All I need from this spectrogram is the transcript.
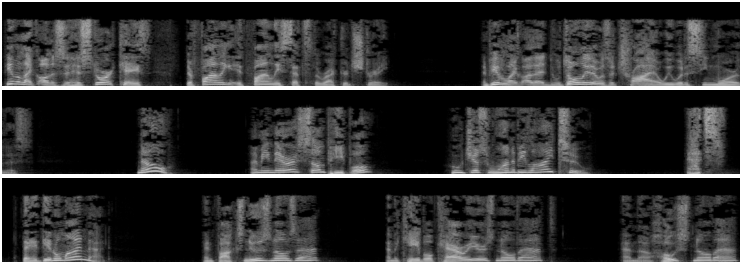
People are like, oh, this is a historic case. They're finally, it finally sets the record straight. And people are like, oh, that, if only there was a trial, we would have seen more of this. No. I mean, there are some people who just want to be lied to. That's, they, they don't mind that. And Fox News knows that. And the cable carriers know that. And the hosts know that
